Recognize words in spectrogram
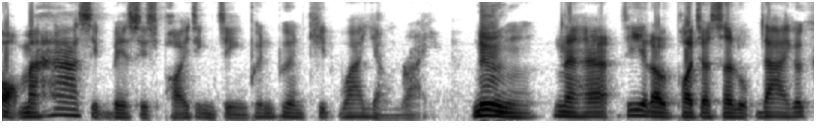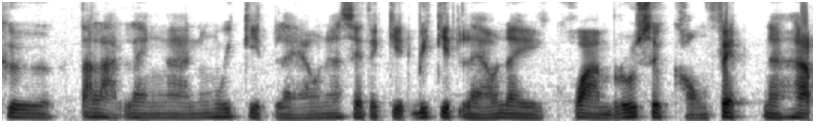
ออกมา 50 basis point จริง ๆ เพื่อนๆ คิดว่าอย่างไรหนึ่งนะฮะที่เราพอจะสรุปได้ก็คือตลาดแรงงานต้องวิกฤตแล้วนะเศรษฐกิจวิกฤตแล้วในความรู้สึกของเฟดนะครับ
